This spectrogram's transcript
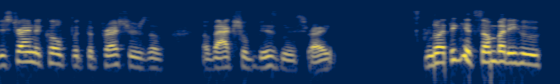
Just trying to cope with the pressures of of actual business, right? And so I think it's somebody who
